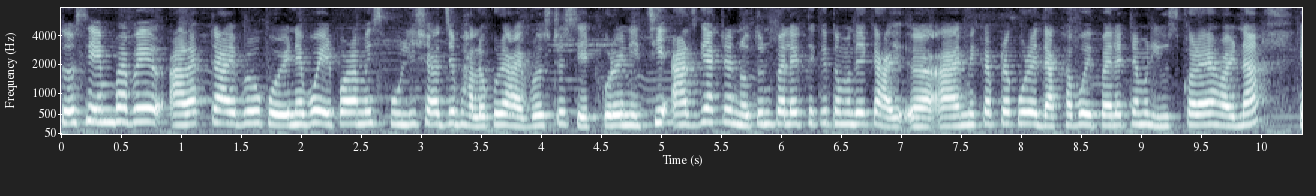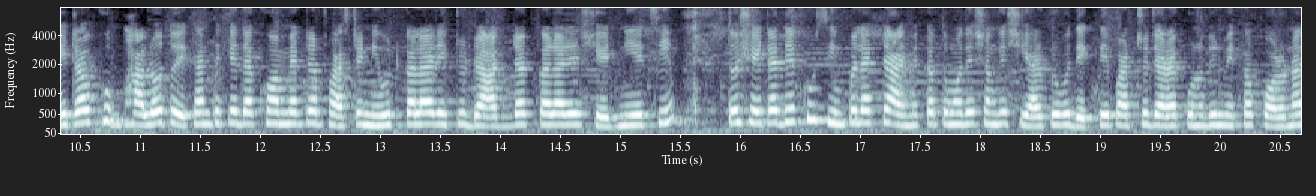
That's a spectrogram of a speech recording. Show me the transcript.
তো সেমভাবে আর একটা আইব্রো করে নেব। এরপর আমি স্পুলির সাহায্যে ভালো করে আইব্রোজটা সেট করে নিচ্ছি। আজকে একটা নতুন প্যালেট থেকে তোমাদেরকে আই আই মেকআপটা করে দেখাবো। এই প্যালেটটা আমার ইউজ করাই হয় না। এটাও খুব ভালো। তো এখান থেকে দেখো আমি একটা ফার্স্টে নিউড কালার একটু ডার্ক ডার্ক কালারের শেড নিয়েছি। তো সেটা দিয়ে খুব সিম্পল একটা আই মেকআপ তোমাদের সঙ্গে শেয়ার করব। দেখতেই পাচ্ছ, যারা কোনোদিন মেকআপ করো না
